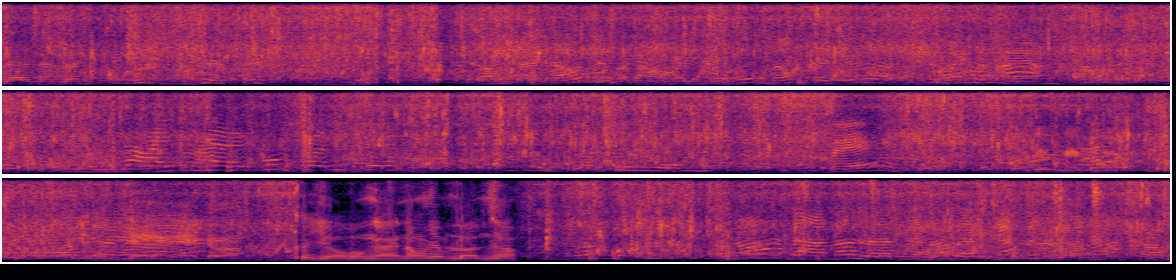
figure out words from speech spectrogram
Giờ này lên chứ trong ngày đó thì bà nội nốt ra dưới á, mấy cái ăn xong bé nghe có dầu ban ngày nó không dám lên sao nó nó nó lên rồi nó lên chắc nó gần nó không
